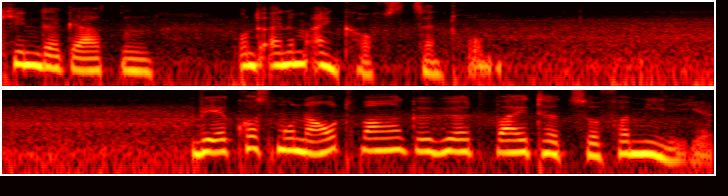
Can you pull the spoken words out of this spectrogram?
Kindergärten und einem Einkaufszentrum. Wer Kosmonaut war, gehört weiter zur Familie.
